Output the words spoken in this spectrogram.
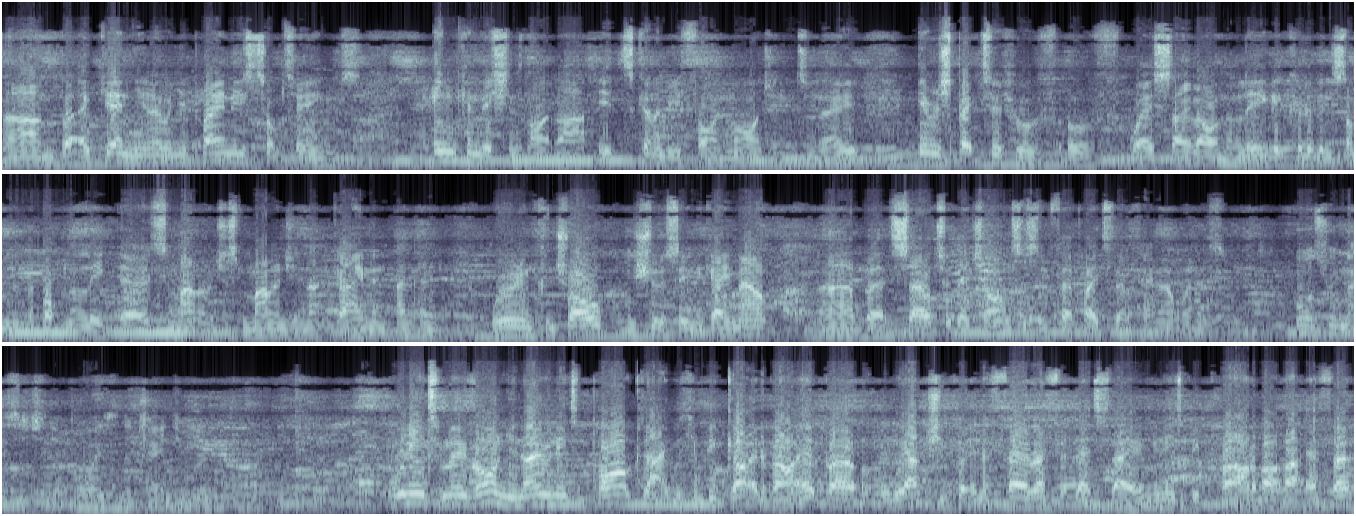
Um, but again, you know, when you're playing these top teams in conditions like that, it's going to be fine margins, you know, irrespective of, of where Sale are in the league. It could have been something in the bottom of the league there. It's a matter of just managing that game and, and, and we were in control. We should have seen the game out, uh, but Sale took their chances and fair play to them, came out winners. What's your message to the boys in the changing room? we need to move on, you know, we need to park that. We can be gutted about it, but we actually put in a fair effort there today. We need to be proud about that effort.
